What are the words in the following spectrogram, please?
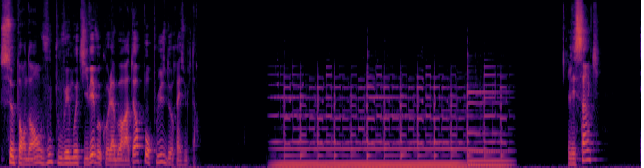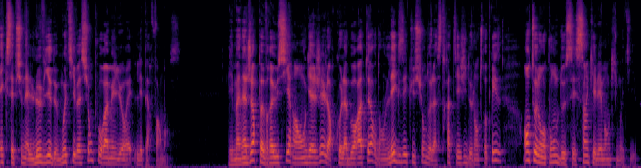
cependant, vous pouvez motiver vos collaborateurs pour plus de résultats. Les 5 exceptionnels leviers de motivation pour améliorer les performances. Les managers peuvent réussir à engager leurs collaborateurs dans l'exécution de la stratégie de l'entreprise en tenant compte de ces 5 éléments qui motivent.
